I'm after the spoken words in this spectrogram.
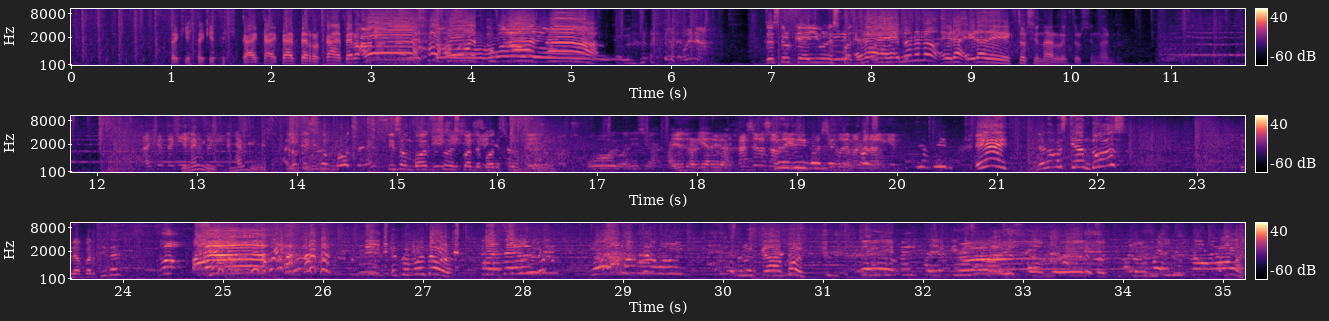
Está aquí, está aquí, está aquí. Cae, cae, cae, perro, cae, perro. ¡Oh! ¡Tu pata! Qué buena. Entonces creo que hay un squad. Eh, no, no, no, era, era de extorsionarlo, extorsionarlo. Hay gente aquí. Tiene tiene mi. Creo que sí son bots, ¿eh? Sí son bots, Sí, es un sí, squad sí, de sí, bots. sí, sí, son bots. Uy, buenísima. Hay otro aquí arriba. Dejárselos a Blen, así puede matar a alguien. ¡Eh! ¿Ya nada más quedan dos? ¿En la partida? ¡No! ¡Este foto! Solo quedan bots. ¡Ay, está muerto, chicos!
